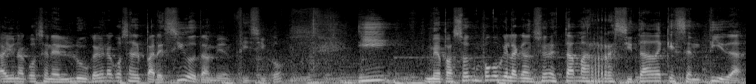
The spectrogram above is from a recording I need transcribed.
Hay una cosa en el look, hay una cosa en el parecido también físico. Y me pasó un poco que la canción está más recitada que sentida.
